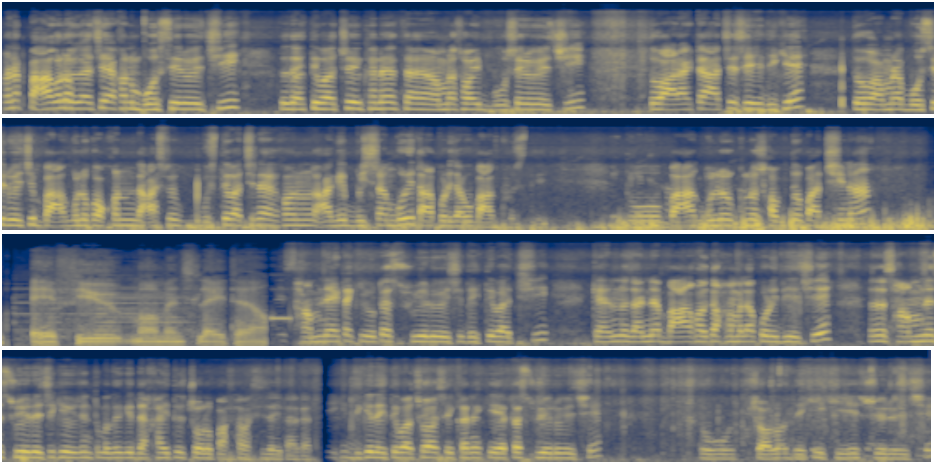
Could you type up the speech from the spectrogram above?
মানে পাগল হয়ে গেছে এখন বসে রয়েছি। তো দেখতে পাচ্ছ এখানে আমরা সবাই বসে রয়েছি। তো আর একটা আছে সেই দিকে। তো আমরা বসে রয়েছি। বাঘগুলো কখন আসবে বুঝতে পারছি না। এখন আগে বিশ্রাম করি তারপরে যাব বাঘ খুঁজতে। তো বাঘগুলোর কোনো শব্দ পাচ্ছি না। A few moments later. সামনে একটা কেউ ওটা শুয়ে রয়েছে দেখতে পাচ্ছি। কেননা জানি না বাঘ হয়তো হামলা করে দিয়েছে। সামনে শুয়ে রয়েছে কেউ তোমাদেরকে দেখাই তো চলো পাশাপাশি যাই তার কাছে। দিকে দেখতে পাচ্ছ আর সেখানে কে একটা শুয়ে রয়েছে। তো চলো দেখি কে শুয়ে রয়েছে।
